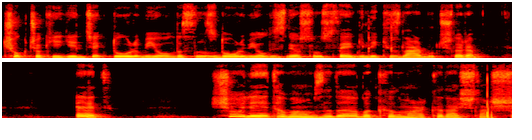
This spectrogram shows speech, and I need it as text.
Çok çok iyi gelecek. Doğru bir yoldasınız. Doğru bir yol izliyorsunuz sevgili ikizler burçları. Evet. Şöyle tabağımıza da bakalım arkadaşlar.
